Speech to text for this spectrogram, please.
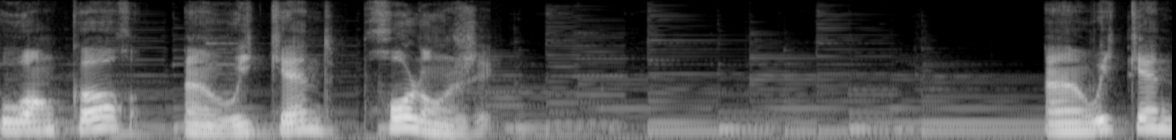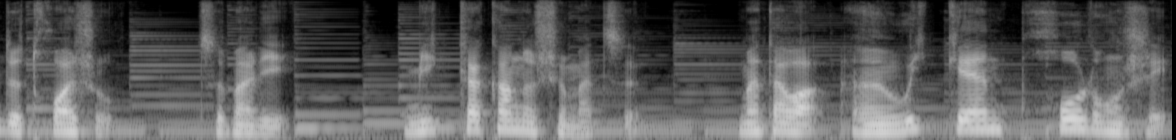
ou encore un week-end prolongé un week-end de trois jours, no shumatsu, matawa un week-end prolongé,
